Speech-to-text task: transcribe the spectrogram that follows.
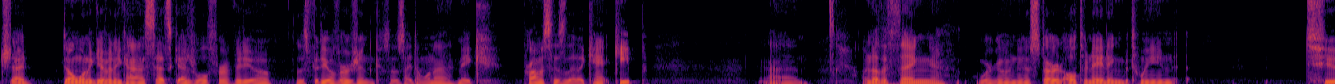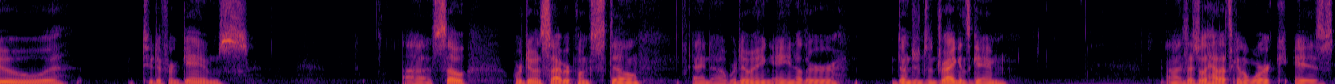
to. I don't want to give any kind of set schedule for a video, this video version, because I don't want to make promises that I can't keep. Um, another thing, we're going to start alternating between two two different games. Uh, so we're doing Cyberpunk still, and uh, we're doing another Dungeons and Dragons game. Uh, essentially, how that's going to work is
